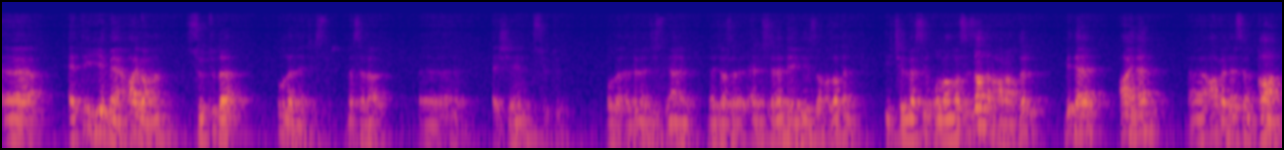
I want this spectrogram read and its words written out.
e, eti yemeyen hayvanın sütü de o da necistir. Mesela e, eşeğin sütü. O da nedir? Necistir. Yani necaset elbisene değdiği zaman zaten içilmesi, kullanması zaten haramdır. Bir de aynen e, affedersin kan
